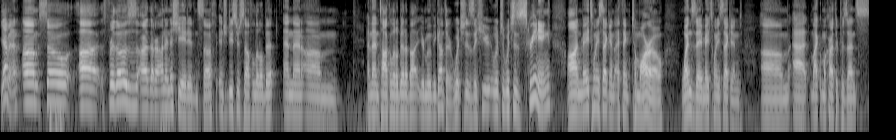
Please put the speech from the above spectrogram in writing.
Yeah, man. Um, so uh, for those uh, that are uninitiated and stuff, introduce yourself a little bit, and then um, and then talk a little bit about your movie Gunther, which is a huge, which which is screening on May 22nd. I think tomorrow, Wednesday, May 22nd. Um, at Michael McCarthy presents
